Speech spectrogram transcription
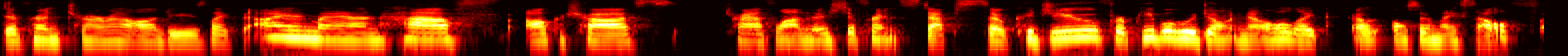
different terminologies like the Ironman, half, Alcatraz, triathlon there's different steps so could you for people who don't know like also myself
